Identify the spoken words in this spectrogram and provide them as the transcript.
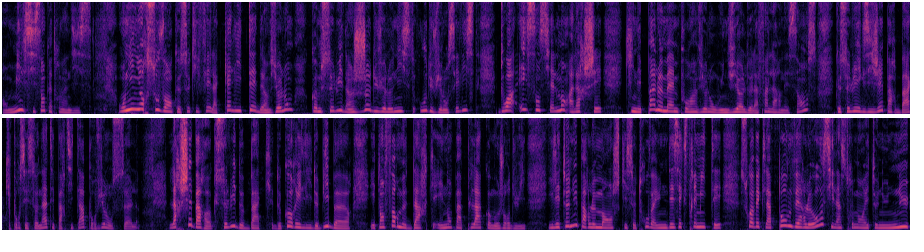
en 1690. On ignore souvent que ce qui fait la qualité d'un violon, comme celui d'un jeu du violoniste ou du violoncelliste, doit essentiellement à l'archer, qui n'est pas le même pour un violon ou une viole de la fin de la Renaissance que celui exigé par Bach pour ses sonates et partitas pour violon seul. L'archer baroque, celui de Bach, de Corelli, de Bieber, est en forme d'arc et non pas plat comme aujourd'hui. Il est tenu par le manche qui se trouve à une des extrémités, soit avec la paume vers le haut si l'instrument est tenu nu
